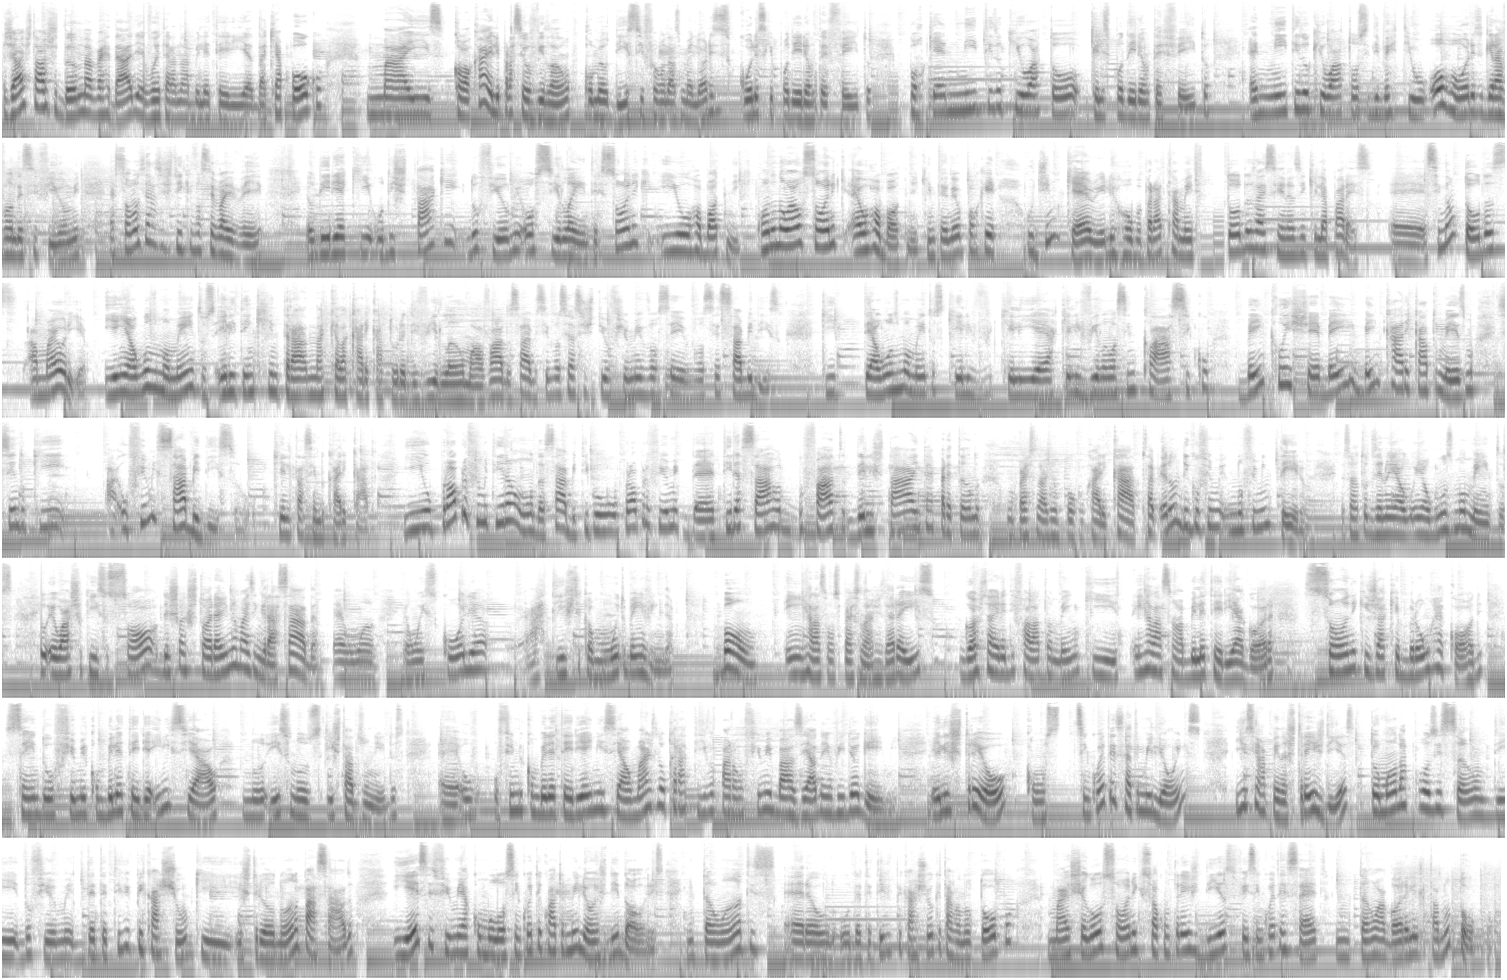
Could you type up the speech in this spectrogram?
já está ajudando, na verdade. Eu vou entrar na bilheteria daqui a pouco, mas colocar ele para ser o vilão, como eu disse, foi uma das melhores escolhas que poderiam ter feito, porque é nítido que o ator que eles poderiam ter feito, é nítido que o ator se divertiu horrores gravando esse filme. É só você assistir que você vai ver. Eu diria que o destaque do filme oscila entre Sonic e o Robotnik. Quando não é o Sonic, é o Robotnik, entendeu? Porque o Jim Carrey, ele rouba praticamente todas as cenas em que ele aparece. É, se não todas, a maioria. E em alguns momentos ele tem que entrar naquela caricatura de vilão malvado, sabe? Se você assistiu o filme, você, você sabe disso. Que tem alguns momentos que ele, que ele é aquele vilão assim clássico, bem clichê, bem, bem caricato mesmo, sendo que o filme sabe disso que ele tá sendo caricato. E o próprio filme tira onda, sabe? Tipo, o próprio filme é, tira sarro do fato dele estar interpretando um personagem um pouco caricato, sabe? Eu não digo filme, no filme inteiro, eu só tô dizendo em, em, alguns momentos. Eu acho que isso só deixou a história ainda mais engraçada. É uma, é uma escolha artística muito bem-vinda. Bom, em relação aos personagens era isso. Gostaria de falar também que, em relação à bilheteria agora, Sonic já quebrou um recorde, sendo o filme com bilheteria inicial, no, isso nos Estados Unidos, é, o, o filme com bilheteria inicial mais lucrativo para um filme baseado em videogame. Ele estreou com 57 milhões, isso em apenas 3 dias, tomando a posição de, do filme Detetive Pikachu, que estreou no ano passado, e esse filme acumulou 54 milhões de dólares. Então, antes era o, o Detetive Pikachu que estava no topo, mas chegou o Sonic só com 3 dias, fez 57, então agora ele está no topo.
